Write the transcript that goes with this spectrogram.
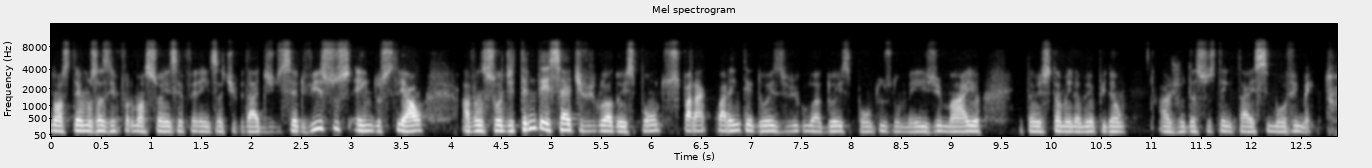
nós temos as informações referentes à atividade de serviços e industrial, avançou de 37,2 pontos para 42,2 pontos no mês de maio. Então, isso também, na minha opinião, ajuda a sustentar esse movimento.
